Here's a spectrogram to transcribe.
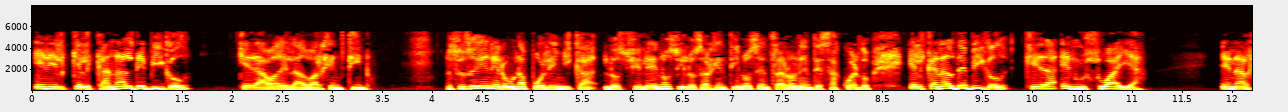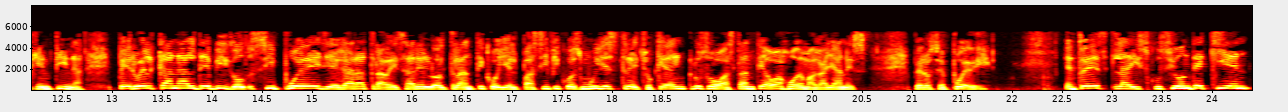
en el que el canal de Beagle quedaba del lado argentino. Eso se generó una polémica, los chilenos y los argentinos entraron en desacuerdo. El canal de Beagle queda en Ushuaia, en Argentina, pero el canal de Beagle sí puede llegar a atravesar el Atlántico y el Pacífico es muy estrecho, queda incluso bastante abajo de Magallanes, pero se puede. Entonces, la discusión de quién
